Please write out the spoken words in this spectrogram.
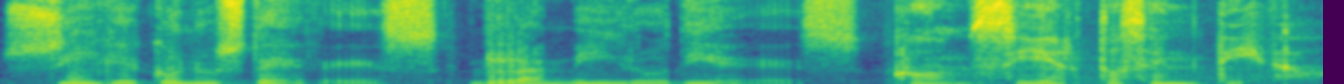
Sigue con ustedes, Ramiro Díez. Con cierto sentido.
